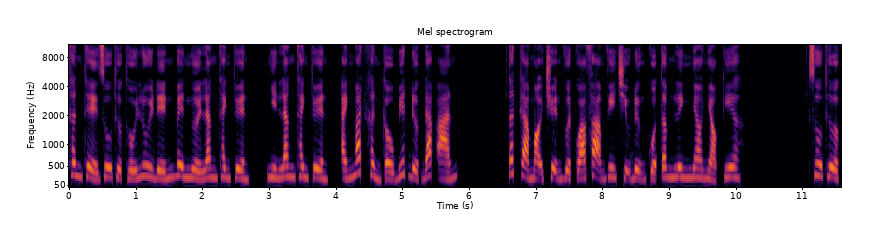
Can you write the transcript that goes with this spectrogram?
Thân thể du thực thối lui đến bên người lăng thanh tuyền, nhìn lăng thanh tuyền, ánh mắt khẩn cầu biết được đáp án. Tất cả mọi chuyện vượt quá phạm vi chịu đựng của tâm linh nho nhỏ kia. Du thược,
